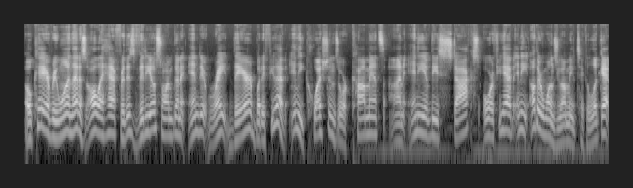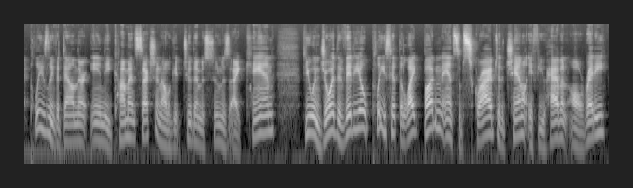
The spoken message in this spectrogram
Okay everyone, that is all I have for this video, so I'm going to end it right there. But if you have any questions or comments on any of these stocks, or if you have any other ones you want me to take a look at, please leave it down there in the comments section. I will get to them as soon as I can. If you enjoyed the video, please hit the like button and subscribe to the channel if you haven't already.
